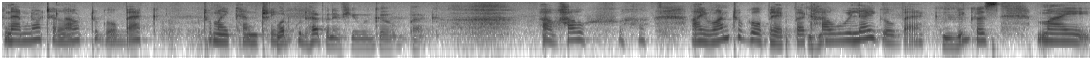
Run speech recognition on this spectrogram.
and I'm not allowed to go back to my country. What would happen if you would go back? Uh, how I want to go back, but how will I go back? Mhm. Because my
